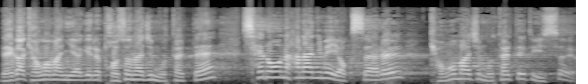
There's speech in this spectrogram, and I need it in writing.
내가 경험한 이야기를 벗어나지 못할 때 새로운 하나님의 역사를 경험하지 못할 때도 있어요.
